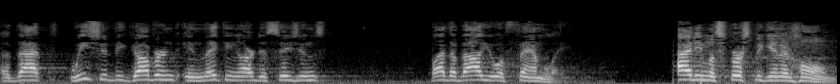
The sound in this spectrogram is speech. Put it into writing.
uh, that we should be governed in making our decisions by the value of family. Society must first begin at home.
